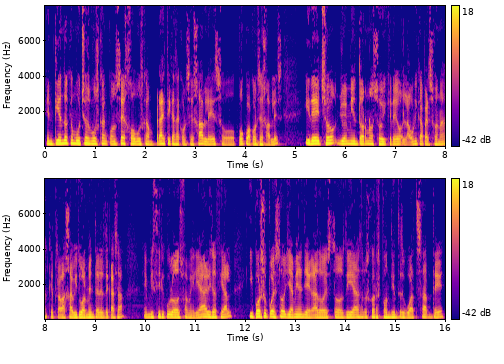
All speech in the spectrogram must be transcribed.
entiendo que muchos buscan consejo, buscan prácticas aconsejables o poco aconsejables, y de hecho yo en mi entorno soy creo la única persona que trabaja habitualmente desde casa en mis círculos familiar y social, y por supuesto ya me han llegado estos días los correspondientes WhatsApp de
